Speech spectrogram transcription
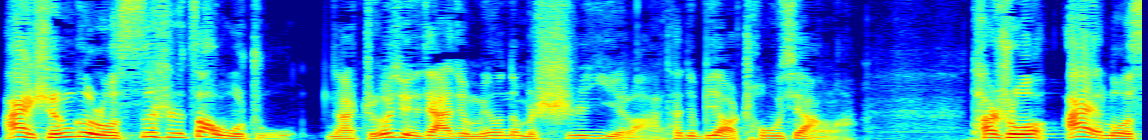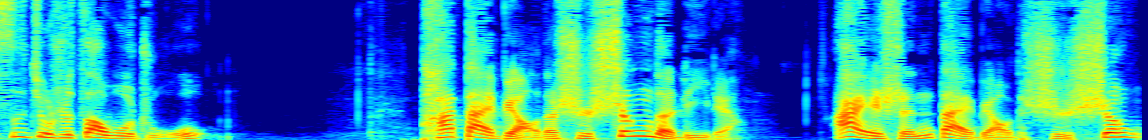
爱神厄洛斯是造物主。那哲学家就没有那么诗意了，他就比较抽象了。他说，爱洛斯就是造物主，他代表的是生的力量。爱神代表的是生，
